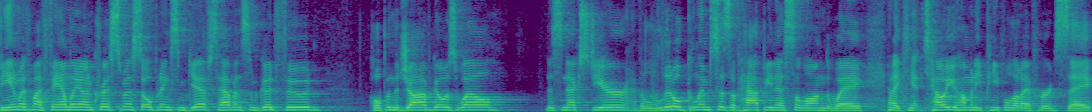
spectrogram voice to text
Being with my family on Christmas, opening some gifts, having some good food, hoping the job goes well this next year, have a little glimpses of happiness along the way. And I can't tell you how many people that I've heard say,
